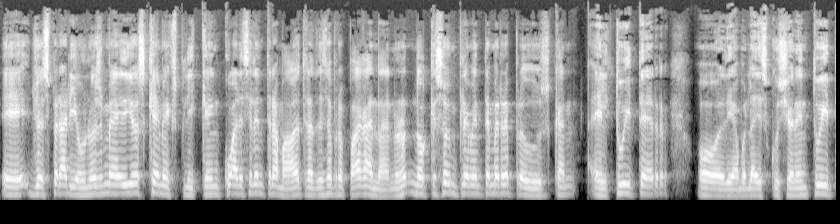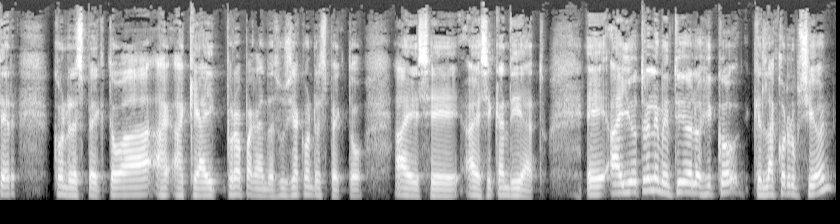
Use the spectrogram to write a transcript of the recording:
eh, yo esperaría unos medios que me expliquen cuál es el entramado detrás de esa propaganda, no, que simplemente me reproduzcan el Twitter o digamos la discusión en Twitter con respecto a, que hay propaganda sucia con respecto a ese, a ese candidato. Eh, hay otro elemento ideológico que es la corrupción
